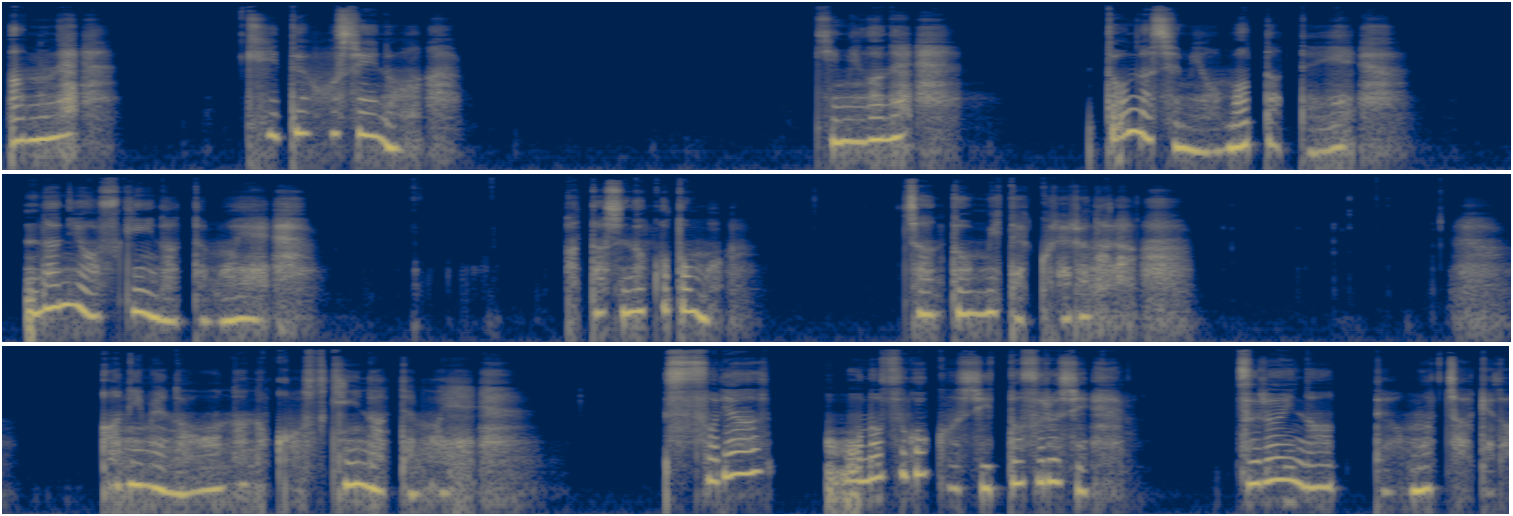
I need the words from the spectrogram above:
あのね聞いてほしいの。君がねどんな趣味を持ったっていい？何を好きになってもいい？私のこともちゃんと見てくれるなら。アニメの女の子を好きになってもいい。そりゃものすごく嫉妬するしずるいなっって思っちゃうけど。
